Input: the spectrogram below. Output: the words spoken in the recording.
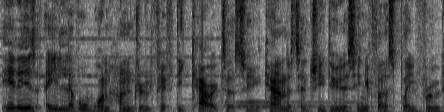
it is a level 150 character, so you can essentially do this in your first playthrough,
